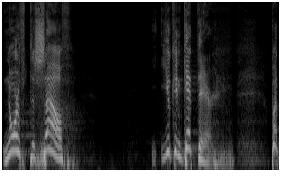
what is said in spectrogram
north to south, you can get there. But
